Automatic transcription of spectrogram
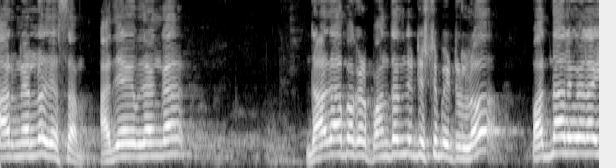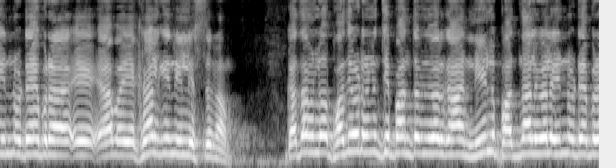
ఆరు నెలల్లో చేస్తాం. అదేవిధంగా దాదాపు అక్కడ పంతొమ్మిది డిస్ట్రిబ్యూటర్లో పద్నాలుగు వేల నూట యాభై యాభై ఎకరాలకి నీళ్ళు ఇస్తున్నాం. గతంలో పదిహేడు నుంచి పంతొమ్మిది వరకు ఆ నీళ్ళు పద్నాలుగు వేల నూట యాభై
